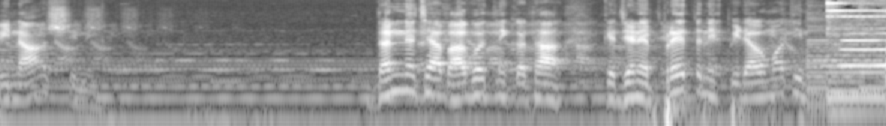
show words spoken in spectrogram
વિનાશિની. ધન્ય છે આ ભાગવતની કથા કે જેણે પ્રેતની પીડાઓમાંથી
